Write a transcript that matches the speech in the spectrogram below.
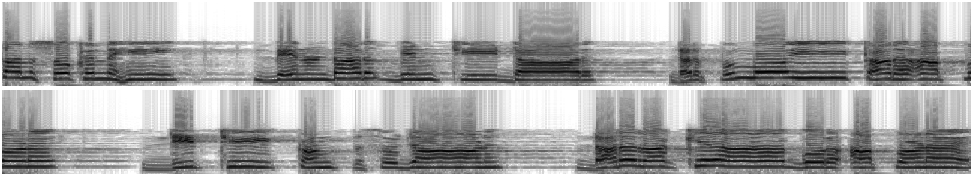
ਤਨ ਸੁਖ ਨਹੀਂ, ਬਿਨ ਡਰ ਬਿੰਠੀ ਡਾਰ ਡਰਪ ਮੋਈ ਕਰ ਆਪਣ, ਡੀਠੀ ਕੰਤ ਸੁਜਾਨ ਡਰ ਰੱਖਿਆ ਗੁਰ ਆਪਣ,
